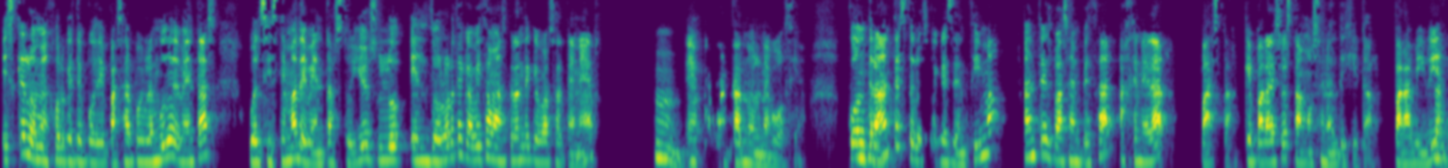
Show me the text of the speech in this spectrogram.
es que lo mejor que te puede pasar, porque el embudo de ventas o el sistema de ventas tuyo es el dolor de cabeza más grande que vas a tener Mm. arrancando el negocio. Contra antes te lo saques de encima, antes vas a empezar a generar pasta, que para eso estamos en el digital, para vivir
